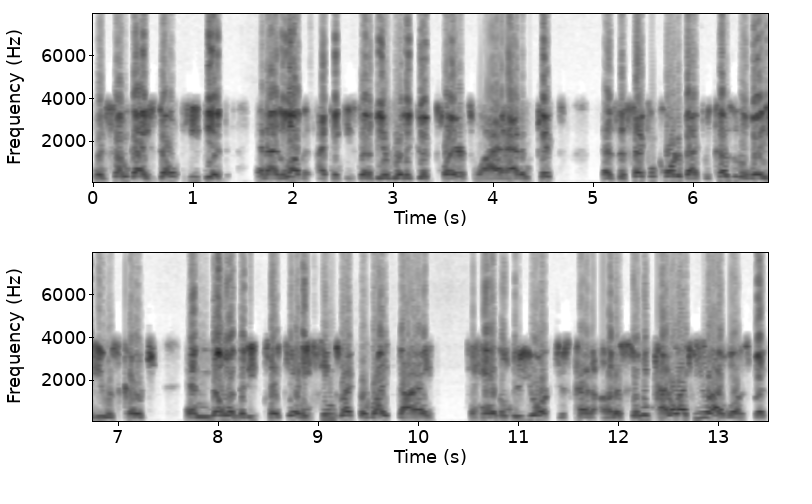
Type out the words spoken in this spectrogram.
When some guys don't, he did, and I love it. I think he's going to be a really good player. It's why I had him picked as the second quarterback because of the way he was coached and knowing that he'd take. And he seems like the right guy to handle New York, just kind of unassuming, kind of like Eli was. But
